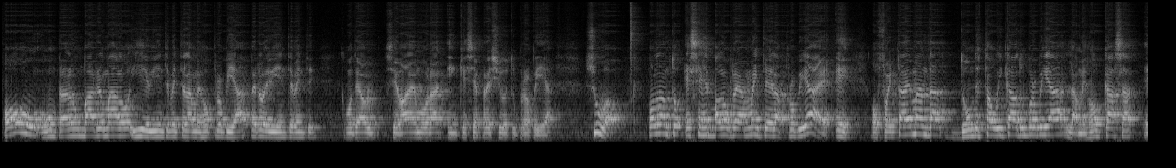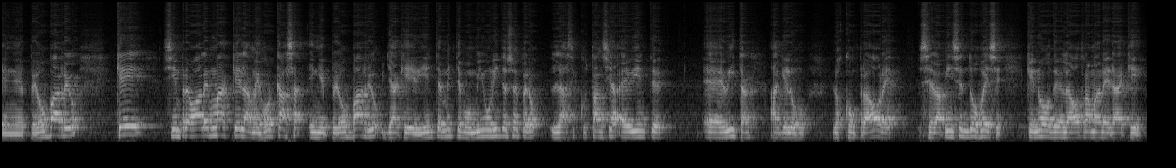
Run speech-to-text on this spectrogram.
o, comprar un barrio malo y evidentemente la mejor propiedad, pero evidentemente, como te hablo, se va a demorar en que ese precio de tu propiedad suba. Por lo tanto, ese es el valor realmente de las propiedades. Es oferta-demanda, dónde está ubicada tu propiedad, la mejor casa en el peor barrio, que siempre vale más que la mejor casa en el peor barrio, ya que evidentemente por muy bonito eso, pero las circunstancias evidente, evitan a que los, los compradores se la piensen dos veces, que no de la otra manera que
